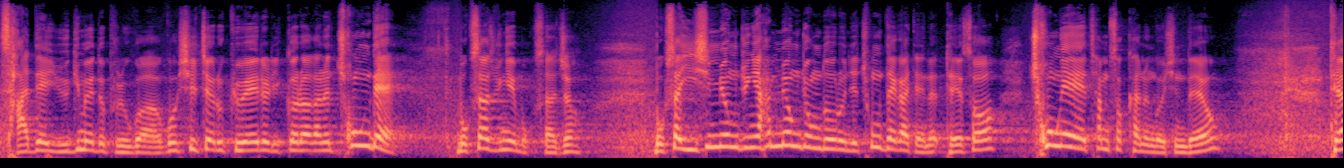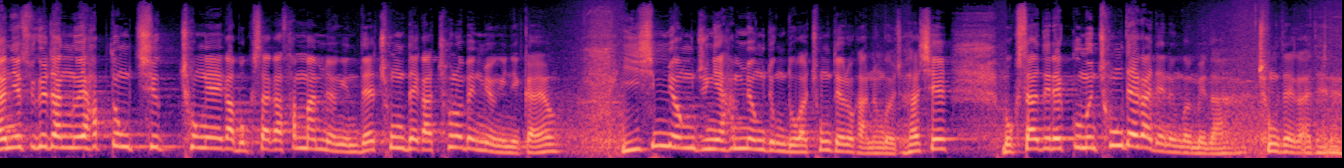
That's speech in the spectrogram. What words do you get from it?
4대 6임에도 불구하고 실제로 교회를 이끌어가는 총대 목사 중에 목사죠. 목사 20명 중에 한 명 정도로 이제 총대가 돼서 총회에 참석하는 것인데요. 대한예수교 장로회 합동 측 총회가 목사가 3만 명인데 총대가 1,500명이니까요. 20명 중에 한 명 정도가 총대로 가는 거죠. 사실 목사들의 꿈은 총대가 되는 겁니다. 총대가 되는.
